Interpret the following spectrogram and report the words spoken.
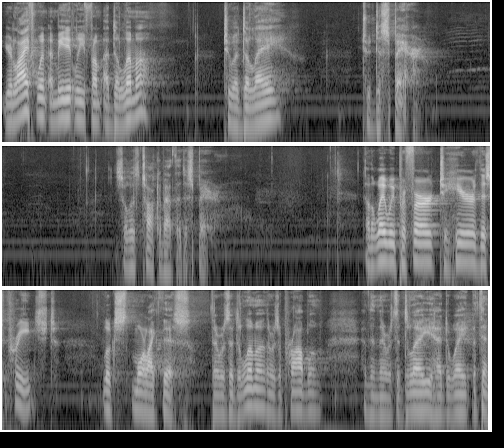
Your life went immediately from a dilemma to a delay to despair. So let's talk about the despair. Now, the way we prefer to hear this preached looks more like this there was a dilemma, there was a problem, and then there was a delay, you had to wait. But then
